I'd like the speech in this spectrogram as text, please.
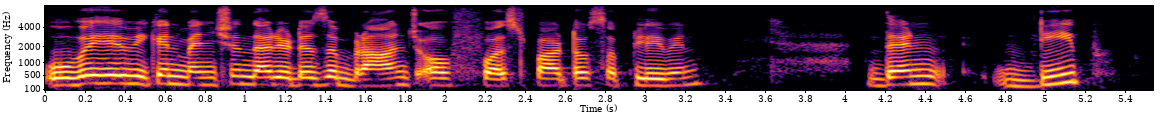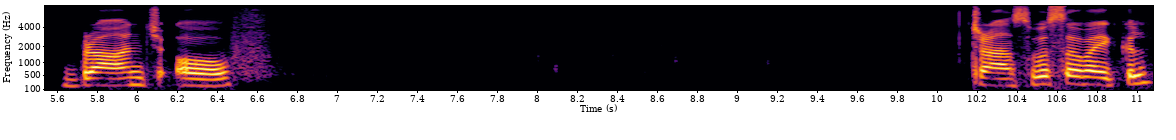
Over here we can mention that it is a branch of first part of subclavian. Then deep branch of transverse cervical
